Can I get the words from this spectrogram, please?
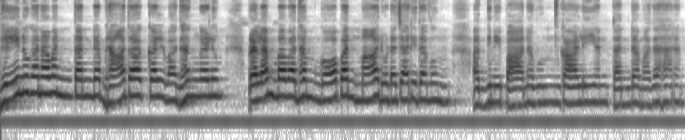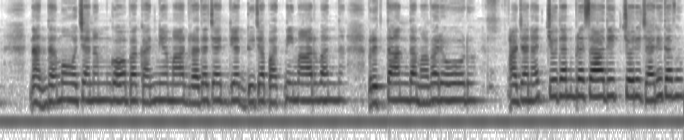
ധേനുകനവൻ തന്റെ ഭ്രാതാക്കൾ വധങ്ങളും പ്രലംബവധം ഗോപന്മാരുടെ ചരിതവും അഗ്നിപാനവും കാളിയൻ തന്റെ മതഹരം നന്ദമോചനം ഗോപകന്യമാർ വ്രതചര്യ ദ്വിജപത്നിമാർ വന്ന വൃത്താന്തം അവരോടു അജനച്യുതൻ പ്രസാദിച്ചൊരു ചരിതവും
